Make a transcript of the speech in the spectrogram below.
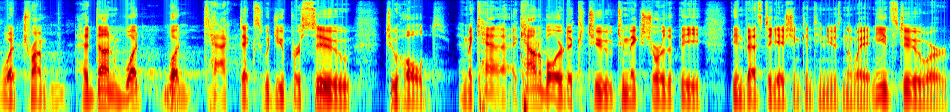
what Trump had done, what what Mm-hmm. tactics would you pursue to hold him acca- accountable, or to, to to make sure that the the investigation continues in the way it needs to, or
